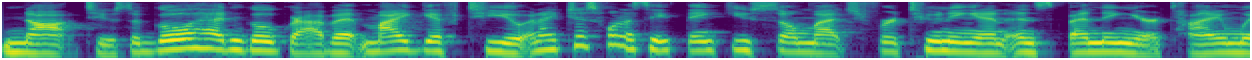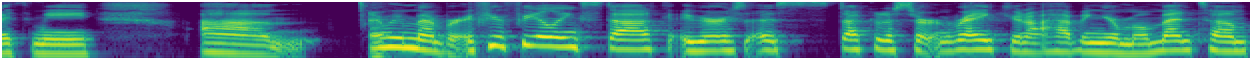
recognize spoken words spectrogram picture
not to. So go ahead and go grab it. My gift to you. And I just want to say thank you so much for tuning in and spending your time with me. Um, and remember, if you're feeling stuck, if you're uh, stuck at a certain rank, you're not having your momentum,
